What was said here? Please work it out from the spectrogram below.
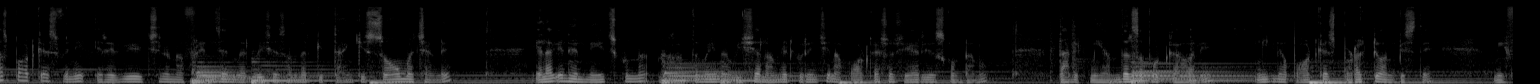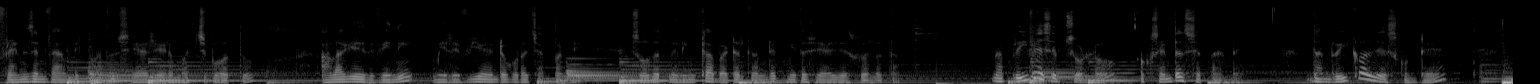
Last podcast విని review ఇచ్చిన నా ఫ్రెండ్స్ అండ్ వెల్విషెస్ అందరికీ థ్యాంక్ యూ సో మచ్ అండి. ఇలాగే నేను నేర్చుకున్న నాకు అర్థమైన విషయాలన్నిటి గురించి నా పాడ్కాస్ట్లో షేర్ చేసుకుంటాను. దానికి మీ అందరి సపోర్ట్ కావాలి. మీకు నా పాడ్కాస్ట్ ప్రొడక్టివ్ అనిపిస్తే మీ ఫ్రెండ్స్ అండ్ ఫ్యామిలీకి మాత్రం షేర్ చేయడం మర్చిపోవద్దు. అలాగే ఇది విని మీ రివ్యూ ఏంటో కూడా చెప్పండి. సో దట్ నేను ఇంకా బెటర్ కంటెంట్ మీతో షేర్ చేసుకోగలుగుతాను నా ప్రీవియస్ ఎపిసోడ్లో ఒక సెంటెన్స్ చెప్పండి దాన్ని రీకాల్ చేసుకుంటే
